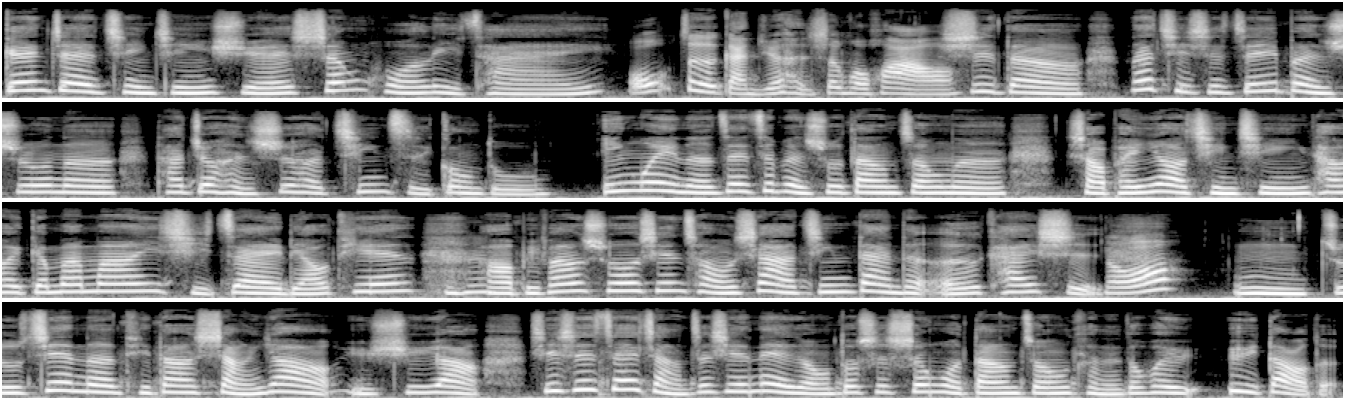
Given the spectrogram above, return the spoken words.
跟着晴晴学生活理财哦，这个感觉很生活化哦。是的，那其实这一本书呢，它就很适合亲子共读。因为呢，在这本书当中呢，小朋友晴晴他会跟妈妈一起在聊天。嗯、好，比方说，先从下金蛋的鹅开始哦，嗯，逐渐呢提到想要与需要。其实，在讲这些内容，都是生活当中可能都会遇到的。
